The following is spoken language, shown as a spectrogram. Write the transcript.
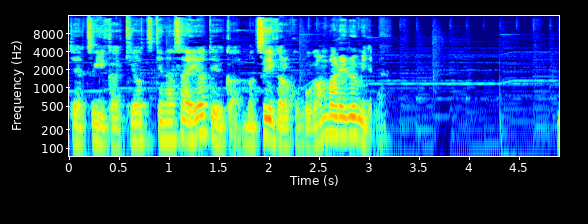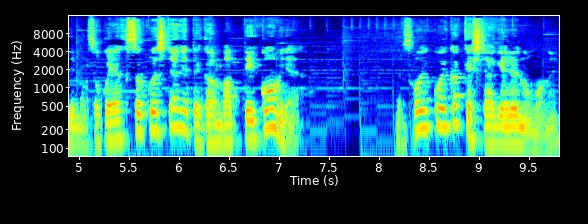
じゃあ次から気をつけなさいよっていうか、まあ、次からここ頑張れるみたいな。で、まあ、そこ約束してあげて頑張っていこうみたいな。そういう声かけしてあげるのもね、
